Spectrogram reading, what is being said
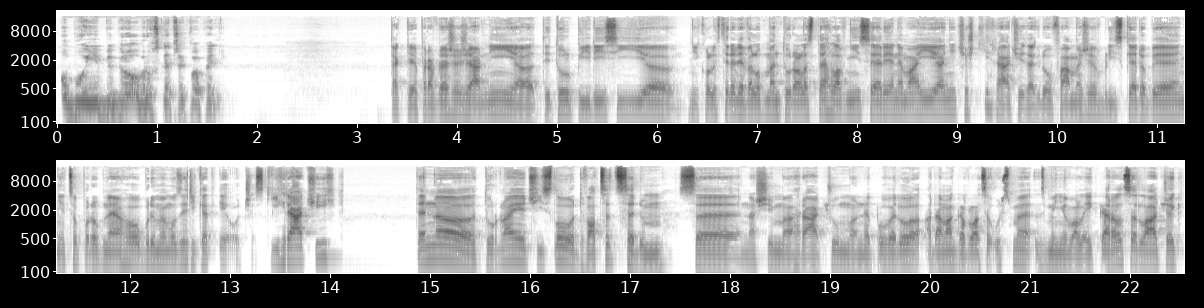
obojí by bylo obrovské překvapení. Tak je pravda, že žádný eh, titul PDC, eh, nikoli v té developmentu, ale z té hlavní série nemají ani čeští hráči, tak doufáme, že v blízké době něco podobného budeme moci říkat i o českých hráčích. Ten eh, turnaj číslo 27 se našim hráčům nepovedl. Adama Gavlace už jsme zmiňovali. Karel Sedláček,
